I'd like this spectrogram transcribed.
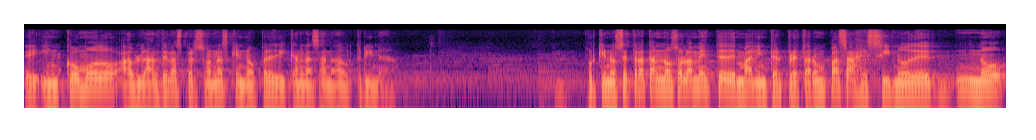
eh, incómodo hablar de las personas que no predican la sana doctrina. Porque no se trata no solamente de malinterpretar un pasaje, sino de no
